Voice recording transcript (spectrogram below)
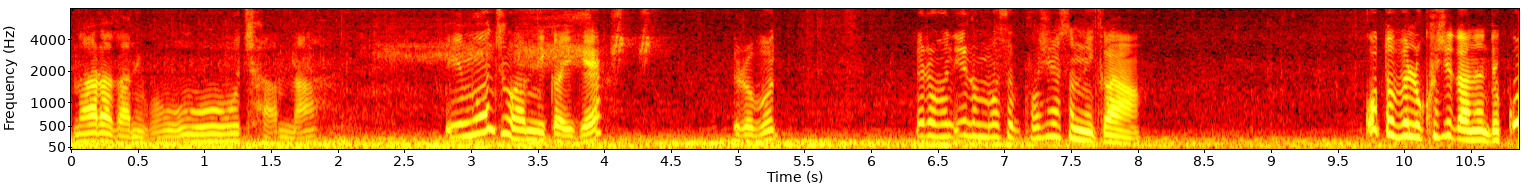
날아다니고 오 참나. 이뭔 좋아합니까 이게? 여러분? 여러분 이런 모습 보셨습니까? 꽃도 별로 크지도 않은데 꼭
